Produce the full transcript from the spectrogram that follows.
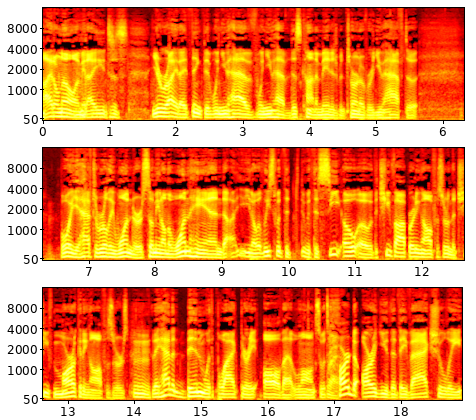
I don't know. I mean, I just you're right. I think that when you have when you have this kind of management turnover, you have to. Boy, you have to really wonder. So, I mean, on the one hand, uh, you know, at least with the with the COO, the chief operating officer, and the chief marketing officers, they haven't been with BlackBerry all that long. So it's Right. hard to argue that they've actually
